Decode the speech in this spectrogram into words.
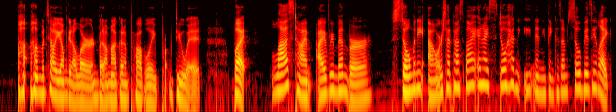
I'm gonna tell you, I'm gonna learn, but I'm not gonna probably pro- do it. But last time, I remember so many hours had passed by, and I still hadn't eaten anything because I'm so busy, like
